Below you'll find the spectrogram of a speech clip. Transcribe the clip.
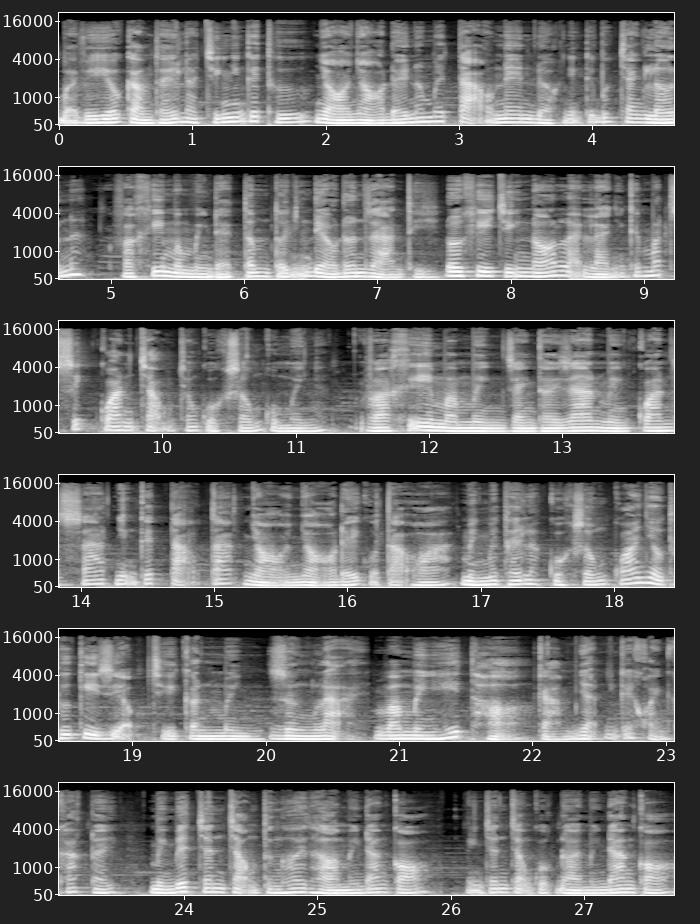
bởi vì hiếu cảm thấy là chính những cái thứ nhỏ nhỏ đấy nó mới tạo nên được những cái bức tranh lớn ấy. và khi mà mình để tâm tới những điều đơn giản thì đôi khi chính nó lại là những cái mắt xích quan trọng trong cuộc sống của mình ấy và khi mà mình dành thời gian mình quan sát những cái tạo tác nhỏ nhỏ đấy của tạo hóa, mình mới thấy là cuộc sống quá nhiều thứ kỳ diệu. Chỉ cần mình dừng lại và mình hít thở, cảm nhận những cái khoảnh khắc đấy, mình biết trân trọng từng hơi thở mình đang có, mình trân trọng cuộc đời mình đang có,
